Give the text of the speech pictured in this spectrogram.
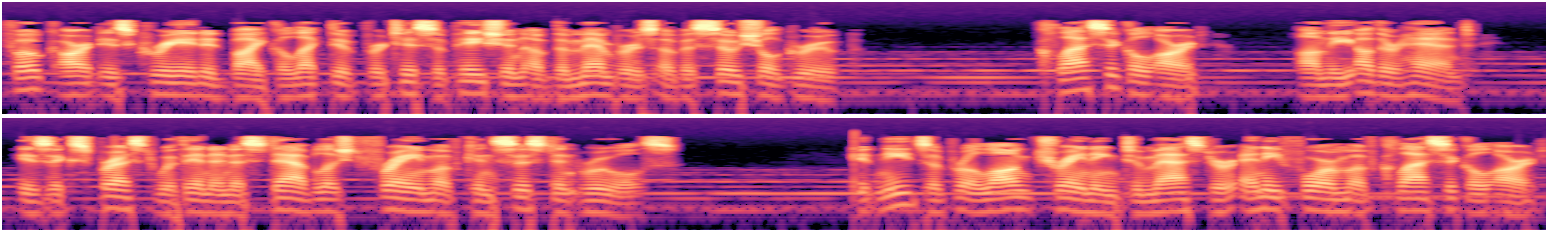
Folk art is created by collective participation of the members of a social group. Classical art, on the other hand, is expressed within an established frame of consistent rules. It needs a prolonged training to master any form of classical art.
